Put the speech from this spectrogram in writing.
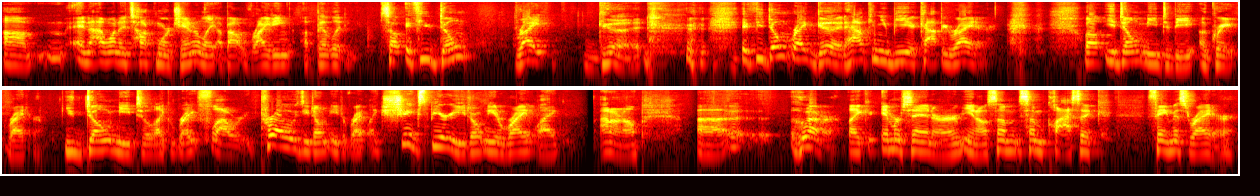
Um, and I want to talk more generally about writing ability. So if you don't write good, if you don't write good, how can you be a copywriter? well, you don't need to be a great writer. You don't need to like write flowery prose. You don't need to write like Shakespeare. You don't need to write like I don't know, uh, whoever, like Emerson or you know some some classic famous writer.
